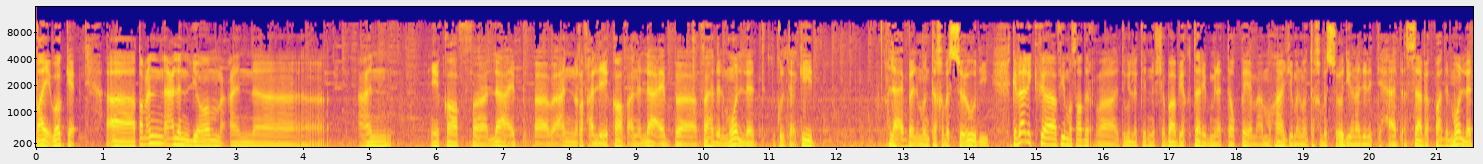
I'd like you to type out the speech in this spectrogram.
طيب okay. طبعا أعلن اليوم عن عن إيقاف اللاعب عن رفع الإيقاف عن اللاعب فهد المولد. بكل تأكيد لاعب المنتخب السعودي. كذلك في مصادر تقول لك انه الشباب يقترب من التوقيع مع مهاجم المنتخب السعودي ونادي الاتحاد السابق فهد المولد.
